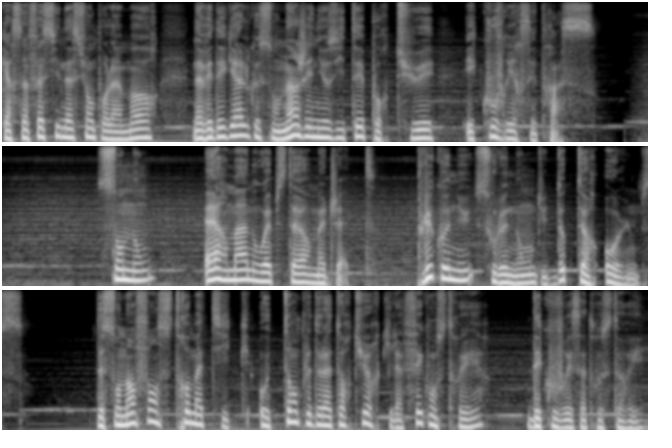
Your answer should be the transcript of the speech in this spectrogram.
Car sa fascination pour la mort n'avait d'égal que son ingéniosité pour tuer et couvrir ses traces. Son nom, Herman Webster Mudgett plus connu sous le nom du Dr Holmes. De son enfance traumatique au temple de la torture qu'il a fait construire, découvrez sa true story.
